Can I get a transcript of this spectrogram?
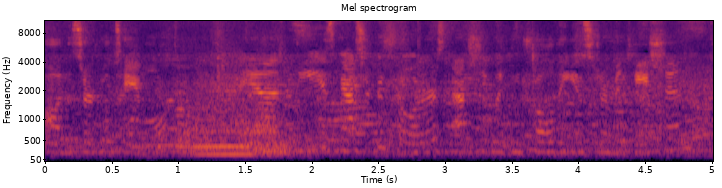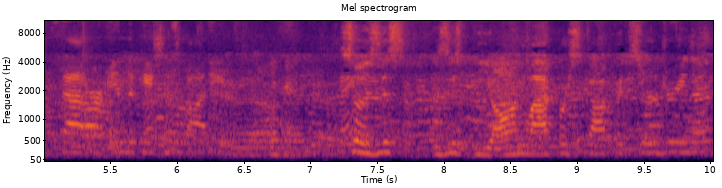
on the surgical table. And these master controllers actually would control the instrumentation that are in the patient's body. Okay. So is this is this beyond laparoscopic surgery then?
